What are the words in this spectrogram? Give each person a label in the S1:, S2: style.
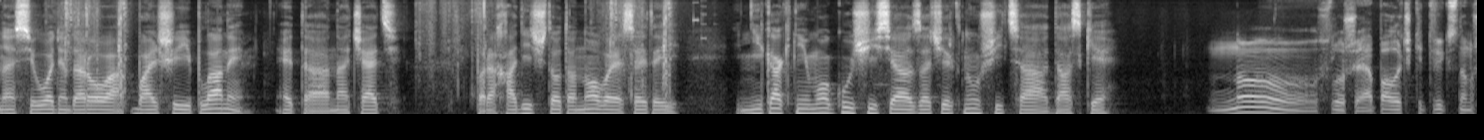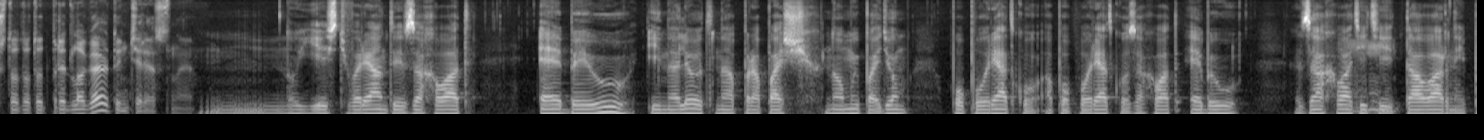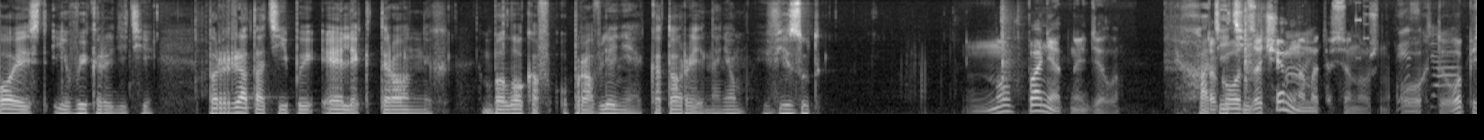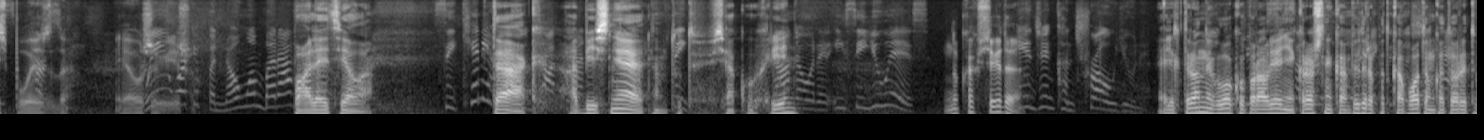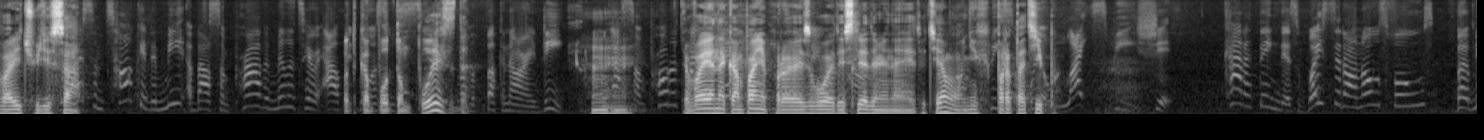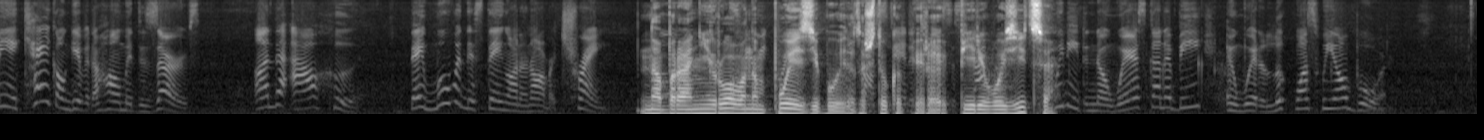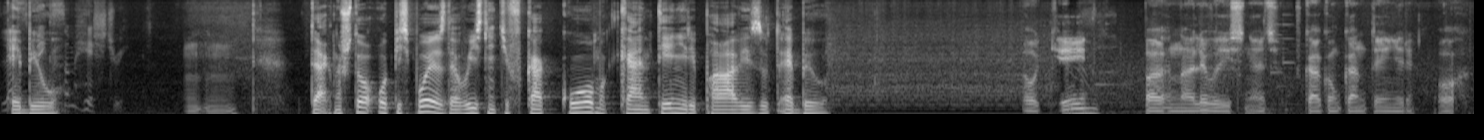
S1: нас сегодня, здорово, большие планы. Это начать проходить что-то новое с этой никак не могущейся зачеркнувшейся доске.
S2: Ну, слушай, а палочки Твикс нам что-то тут предлагают интересное?
S1: Ну, есть варианты захват ЭБУ и налет на пропащих, но мы пойдем по порядку, а по порядку захват ЭБУ. Захватите товарный поезд и выкрадите прототипы электронных блоков управления, которые на нем везут.
S2: Ну, понятное дело.
S1: Хотите?
S2: Только вот зачем нам это все нужно? Ох ты, опись поезда. Я уже вижу.
S1: Полетело. Так, объясняют нам тут всякую хрень.
S2: Ну, как всегда.
S1: Электронный блок управления, крошечный компьютер под капотом, который творит чудеса.
S2: Под капотом поезда?
S1: Мгм. Военная компания производит исследования на эту тему, у них прототип. На бронированном поезде будет эта штука пере- перевозиться. ЭБУ.
S2: Угу.
S1: Так, ну что, опись поезда, выясните, в каком контейнере повезут ЭБУ.
S2: Окей. Погнали выяснять, в каком контейнере. Ох.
